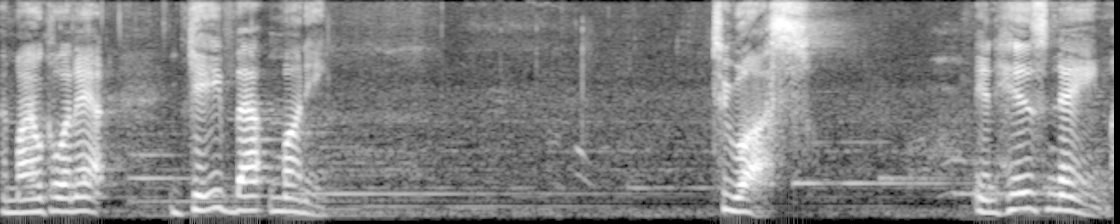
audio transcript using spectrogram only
And my uncle and aunt gave that money to us in his name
